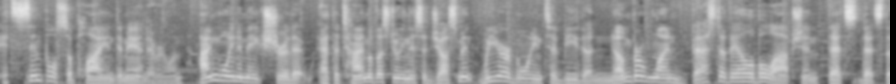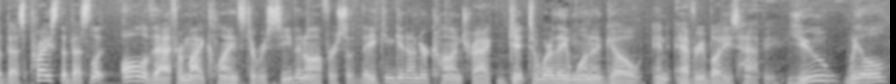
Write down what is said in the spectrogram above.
It's simple supply and demand, everyone. I'm going to make sure that at the time of us doing this adjustment, we are going to be the number one best available option that's that's the best price, the best look, all of that for my clients to receive an offer so they can get under contract, get to where they want to go, and everybody's happy. You will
